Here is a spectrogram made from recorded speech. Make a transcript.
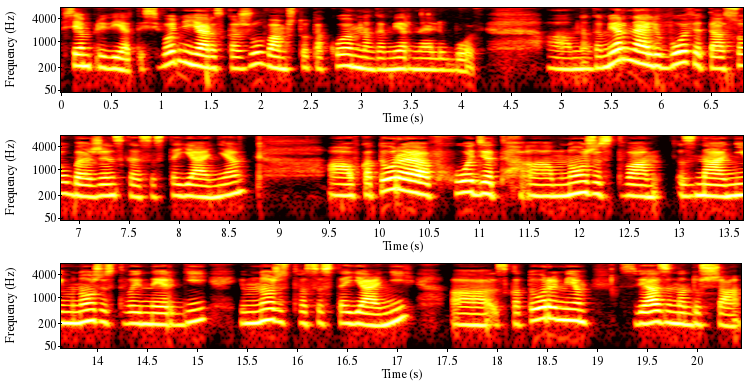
Всем привет! И сегодня я расскажу вам, что такое многомерная любовь. А, многомерная любовь – это особое женское состояние, а, в которое входит а, множество знаний, множество энергий и множество состояний, с которыми связана душа.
